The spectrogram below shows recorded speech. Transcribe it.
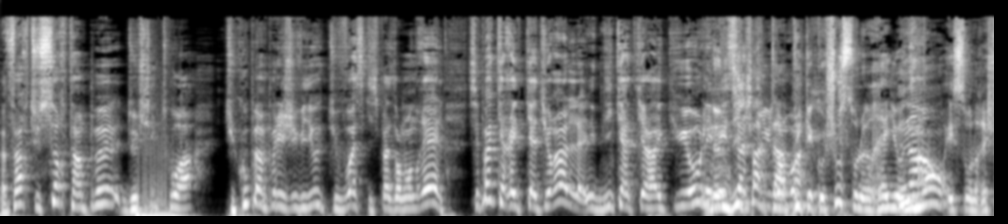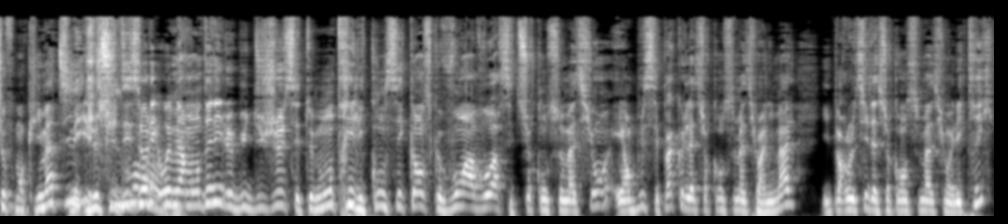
va falloir que tu sortes un peu de chez toi. Tu coupes un peu les jeux vidéo et que tu vois ce qui se passe dans le monde réel. C'est pas caricatural, ni caricatural, les ne me dis messages pas que t'as appris quelque chose sur le rayonnement et sur le réchauffement climatique. Mais je suis désolé. Oui, mais à un moment donné, le but du jeu, c'est de te montrer les conséquences que vont avoir cette surconsommation. Et en plus, c'est pas que de la surconsommation animale. Il parle aussi de la surconsommation électrique.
